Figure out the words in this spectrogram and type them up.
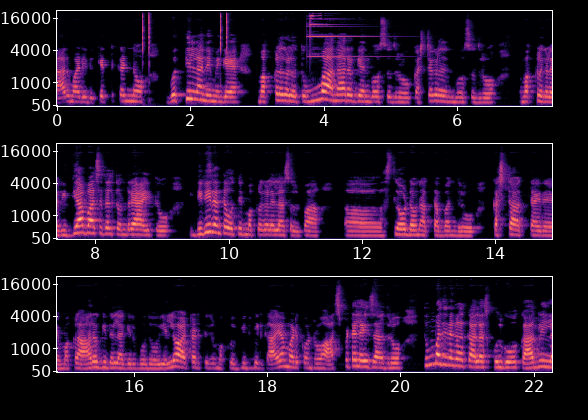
ಯಾರು ಮಾಡಿದ್ದು ಕೆಟ್ಟ ಕಣ್ಣೋ ಗೊತ್ತಿಲ್ಲ ನಿಮಗೆ. ಮಕ್ಕಳುಗಳು ತುಂಬಾ ಅನಾರೋಗ್ಯ ಅನುಭವಿಸಿದ್ರು, ಕಷ್ಟಗಳು ಅನುಭವಿಸಿದ್ರು. ಮಕ್ಕಳುಗಳ ವಿದ್ಯಾಭ್ಯಾಸದಲ್ಲಿ ತೊಂದರೆ ಆಯ್ತು. ದಿಢೀರಂತ ಓದ್ತಿದ್ ಮಕ್ಕಳುಗಳೆಲ್ಲ ಸ್ವಲ್ಪ ಸ್ಲೋ ಡೌನ್ ಆಗ್ತಾ ಬಂದ್ರು, ಕಷ್ಟ ಆಗ್ತಾ ಇದೆ ಮಕ್ಕಳ ಆರೋಗ್ಯದಲ್ಲಿ ಆಗಿರ್ಬೋದು, ಎಲ್ಲೋ ಆಟ ಆಡ್ತಿದ್ರು ಮಕ್ಕಳು ಬಿದ್ದು ಬಿಟ್ಟು ಗಾಯ ಮಾಡ್ಕೊಂಡ್ರು ಹಾಸ್ಪಿಟಲೈಸ್ ಆದ್ರು, ತುಂಬಾ ದಿನಗಳ ಕಾಲ ಸ್ಕೂಲ್ಗೆ ಆಗ್ಲಿಲ್ಲ.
